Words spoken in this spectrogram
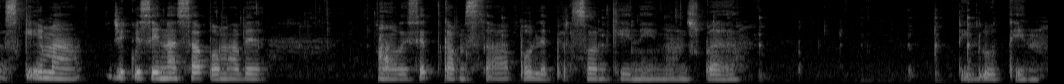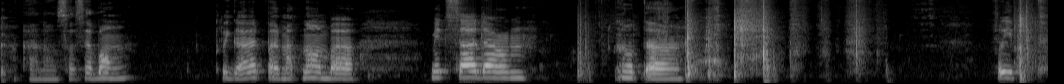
Parce que ma, j'ai cuisiné ça pour ma belle. En recette comme ça pour les personnes qui ne mangent pas du gluten. Alors ça c'est bon. Regarde, maintenant on va mettre ça dans notre frites,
